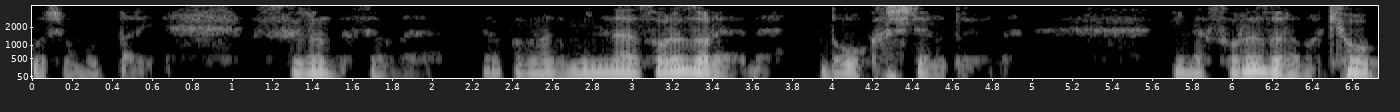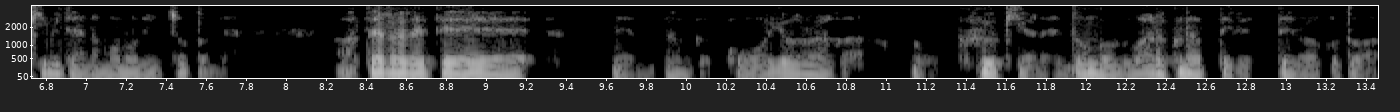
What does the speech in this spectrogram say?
少し思ったりするんですよね。やっぱなんかみんなそれぞれね、同化してるというね、みんなそれぞれの狂気みたいなものにちょっとね、当てられてね、なんかこう世の中の空気がね、どんどん悪くなっているっていうようなことは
